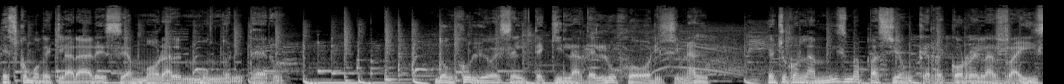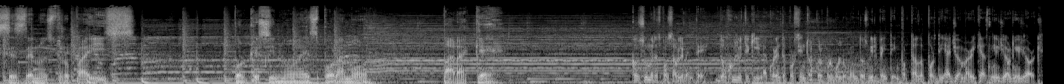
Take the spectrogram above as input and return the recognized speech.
es como declarar ese amor al mundo entero. Don Julio es el tequila de lujo original, hecho con la misma pasión que recorre las raíces de nuestro país. Porque si no es por amor, ¿para qué? Consume responsablemente. Don Julio Tequila, 40% alcohol por volumen, 2020. Importado por Diageo Americas, New York, New York.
